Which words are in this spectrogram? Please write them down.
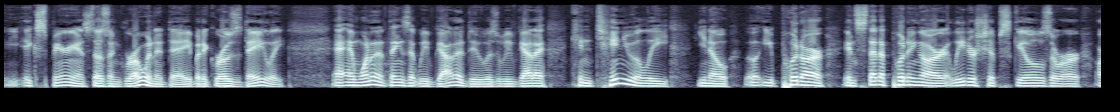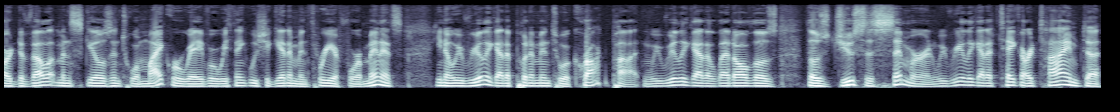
experience doesn't grow in a day, but it grows daily. And one of the things that we've got to do is we've got to continually, you know, uh, you put our instead of putting our leadership skills or our, our development skills into a microwave where we think we should get them in three or four minutes, you know, we really got to put them into a crock pot and we really got to let all those those juices simmer and we really got to take our time to,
